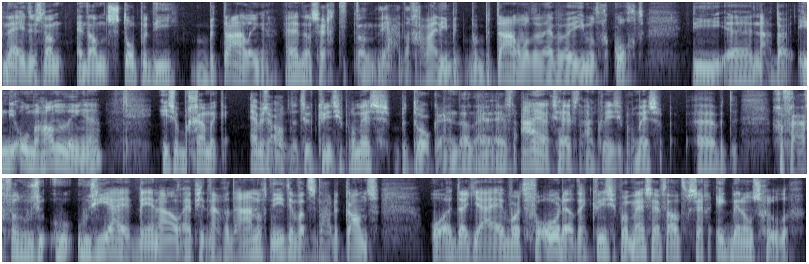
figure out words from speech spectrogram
Nee, dus dan, en dan stoppen die betalingen. Dan zegt, dan, ja, dan gaan wij niet be- betalen, want dan hebben we iemand gekocht die, eh, nou, daar, in die onderhandelingen is op een gegeven moment hebben ze ook natuurlijk Quincy Promes betrokken. En dan heeft Ajax heeft aan Quincy Promes eh, gevraagd van hoe, hoe, hoe zie jij het? Ben je nou, heb je het nou gedaan of niet? En wat is nou de kans dat jij wordt veroordeeld? En Quincy Promes heeft altijd gezegd, ik ben onschuldig.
